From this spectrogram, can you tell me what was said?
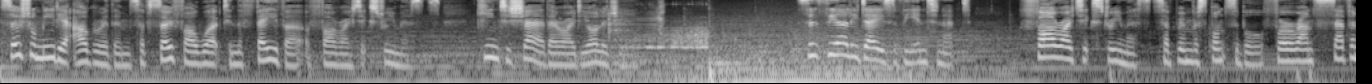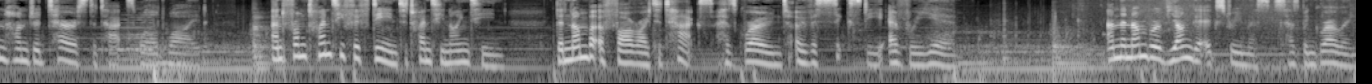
Social media algorithms have so far worked in the favour of far right extremists, keen to share their ideology. Since the early days of the internet, far right extremists have been responsible for around 700 terrorist attacks worldwide. And from 2015 to 2019, the number of far right attacks has grown to over 60 every year. And the number of younger extremists has been growing.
